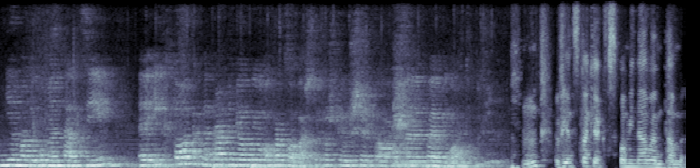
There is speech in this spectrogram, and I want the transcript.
nie ma dokumentacji e, i kto tak naprawdę miałby ją opracować? To troszkę już się to e, pojawiło. Mhm. Więc tak jak wspominałem tam, y,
